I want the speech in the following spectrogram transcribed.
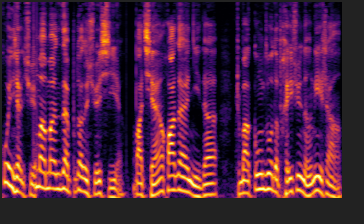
混下去，慢慢在不断的学习，把钱花在你的是吧工作的培训能力上，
